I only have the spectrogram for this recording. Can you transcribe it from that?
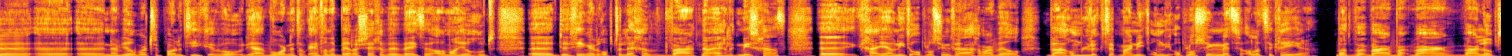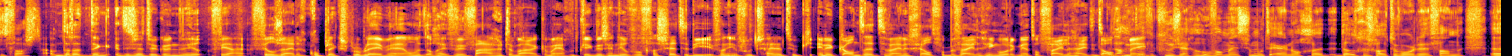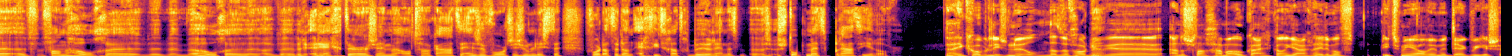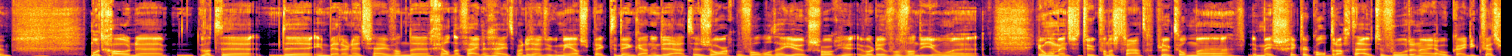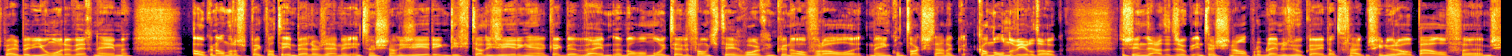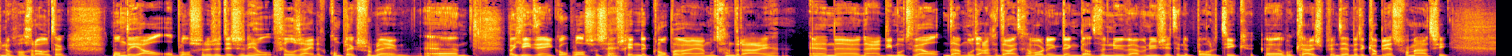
naar Wilbert, de politiek. Ja, we hoorden net ook een van de bellers zeggen. We weten allemaal heel goed uh, de vinger erop te leggen waar het nou eigenlijk misgaat. Uh, ik ga jou niet de oplossing vragen, maar wel waarom lukt het maar niet om die oplossing met z'n allen te creëren? Wat, waar, waar, waar, waar, loopt het vast? Omdat het, denk, het is natuurlijk een heel ja, veelzijdig complex probleem. Hè, om het nog even weer vager te maken. Maar ja, goed, kijk, er zijn heel veel facetten die van invloed zijn. Natuurlijk, in de kant hè, te weinig geld voor beveiliging, hoor ik net. Of veiligheid in het algemeen. Laat ik even cru zeggen. Hoeveel mensen moeten er nog uh, doodgeschoten worden van, uh, van hoge, uh, hoge rechters en advocaten enzovoorts en journalisten. voordat er dan echt iets gaat gebeuren en het stopt met praten hierover? Nou, ik hoop het liefst nul. Dat we gewoon ja. nu uh, aan de slag gaan. Maar ook eigenlijk al een jaar geleden wel iets meer alweer met Dirk Wiersum. Moet gewoon, uh, wat uh, de inbeller net zei, van de geld naar veiligheid. Maar er zijn natuurlijk meer aspecten. Denk aan inderdaad de zorg bijvoorbeeld. Hè, jeugdzorg. Er worden heel veel van die jonge, jonge mensen natuurlijk van de straat geplukt... om de meest verschrikkelijke opdrachten uit te voeren. Nou ja, hoe kan je die kwetsbaarheid bij de jongeren wegnemen? Ook een ander aspect wat de inbeller zei met internationalisering, digitalisering. Hè. Kijk, wij hebben allemaal een mooi telefoontje tegenwoordig... en kunnen overal mee in contact staan. Dat kan de onderwereld ook. Dus inderdaad, het is ook een internationaal probleem. Dus hoe kan je dat vanuit misschien Europa of uh, misschien nog wel groter, mondiaal oplossen. Dus het is een heel veelzijdig complex probleem. Uh, wat je niet in één keer oplost. Er zijn nee. verschillende knoppen waar je aan moet gaan draaien. En uh, nou ja, die moet wel, daar moet aan gedraaid gaan worden. Ik denk dat we nu, waar we nu zitten in de politiek, uh, op een kruispunt hebben met de kabinetsformatie,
